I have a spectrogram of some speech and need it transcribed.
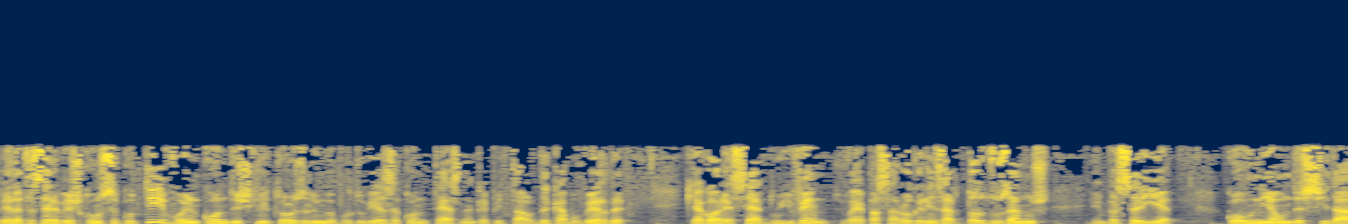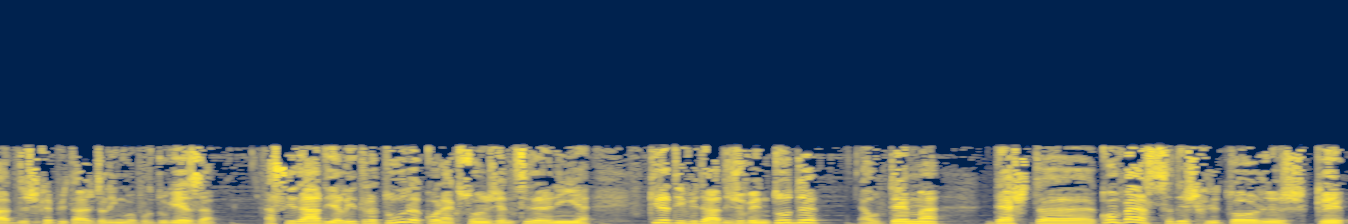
Pela terceira vez consecutiva, o encontro de escritores de língua portuguesa acontece na capital de Cabo Verde, que agora é sede do evento vai passar a organizar todos os anos em parceria com a União das Cidades Capitais de Língua Portuguesa. A cidade e a literatura, conexões entre cidadania, criatividade e juventude, é o tema desta conversa de escritores que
